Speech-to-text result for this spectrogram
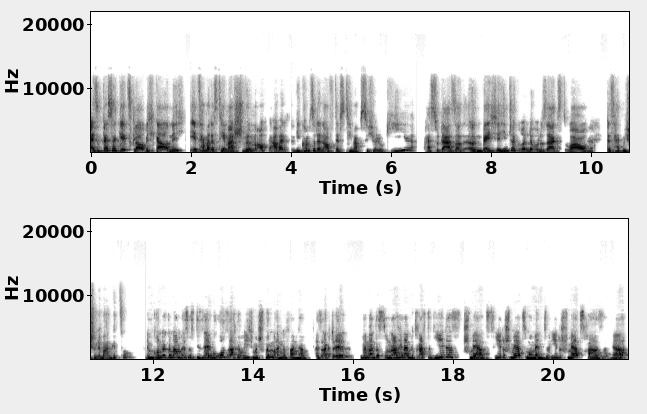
Also besser geht's, glaube ich, gar nicht. Jetzt haben wir das Thema Schwimmen aufgearbeitet. Wie kommst du denn auf das Thema Psychologie? Hast du da so irgendwelche Hintergründe, wo du sagst, wow, das hat mich schon immer angezogen? Im Grunde genommen ist es dieselbe Ursache, wie ich mit Schwimmen angefangen habe. Also aktuell, wenn man das so nachhinein betrachtet, jedes Schmerz, jede Schmerzmomente, jede Schmerzphase, ja,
